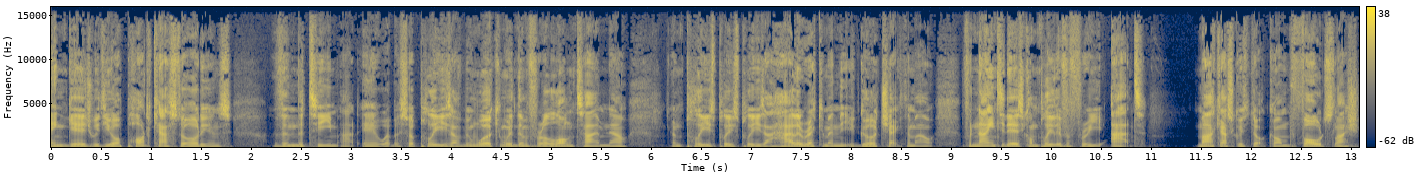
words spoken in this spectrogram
engage with your podcast audience than the team at AWeber. So please, I've been working with them for a long time now. And please, please, please, I highly recommend that you go check them out for 90 days completely for free at markasquith.com forward slash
